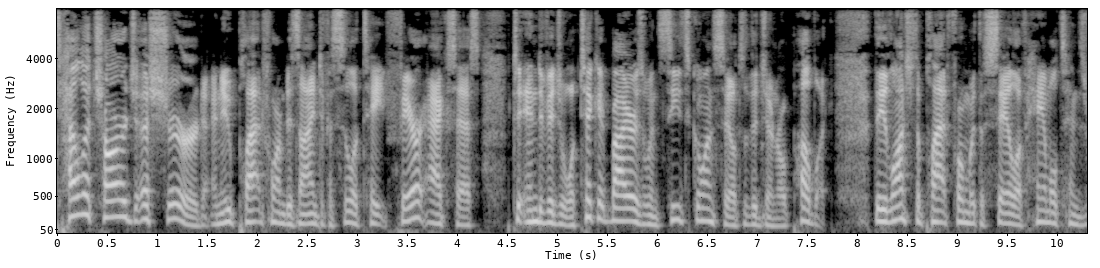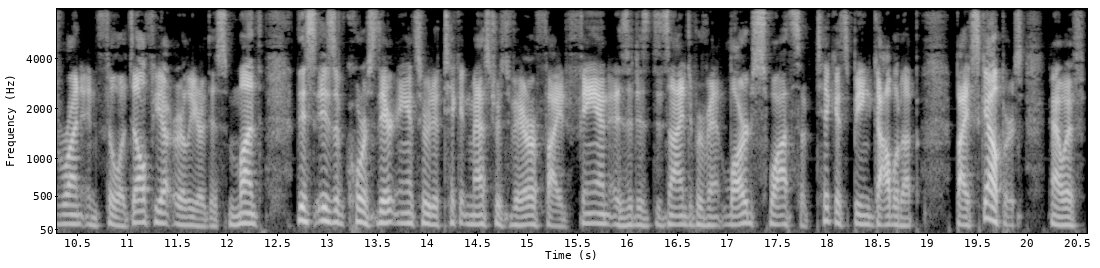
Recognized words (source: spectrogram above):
Telecharge Assured, a new platform designed to facilitate fair access to individual ticket buyers when seats go on sale to the general public. They launched the platform with the sale of Hamilton's run in Philadelphia earlier this month. This is, of course, their answer to Ticketmaster's verified fan, as it is designed to prevent large swaths of tickets being gobbled up by scalpers. Now, if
